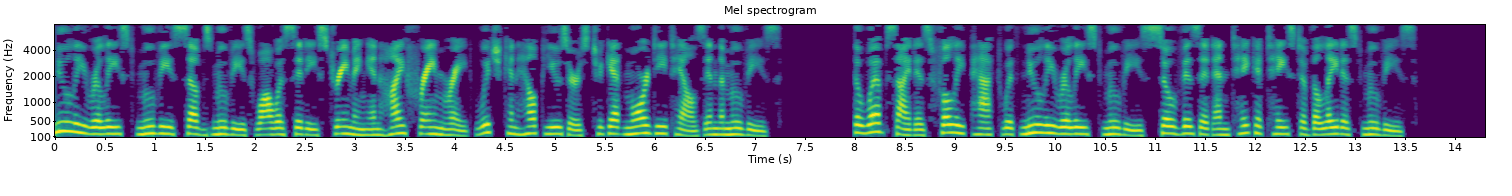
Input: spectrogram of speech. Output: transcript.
Newly released movies Subs Movies Wawa City streaming in high frame rate which can help users to get more details in the movies. The website is fully packed with newly released movies so visit and take a taste of the latest movies.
